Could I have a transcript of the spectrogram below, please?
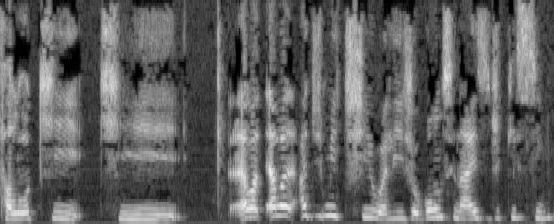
falou que, que ela, ela admitiu ali, jogou uns sinais de que sim,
